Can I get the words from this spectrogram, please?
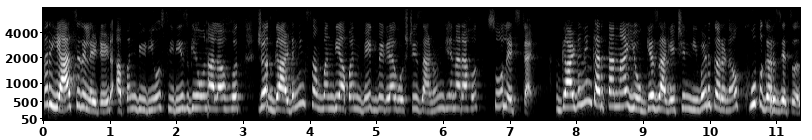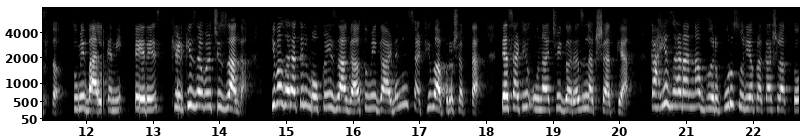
तर याच रिलेटेड आपण व्हिडिओ सिरीज घेऊन आलो आहोत ज्यात गार्डनिंग संबंधी आपण वेगवेगळ्या गोष्टी जाणून घेणार आहोत. सो लेट स्टार्ट गार्डनिंग करताना योग्य जागेची निवड करणं खूप गरजेचं असतं. तुम्ही बाल्कनी टेरेस खिडकी जवळची जागा किंवा घरातील मोकळी जागा तुम्ही गार्डनिंगसाठी वापरू शकता. त्यासाठी उन्हाची गरज लक्षात घ्या. काही झाडांना भरपूर सूर्यप्रकाश लागतो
